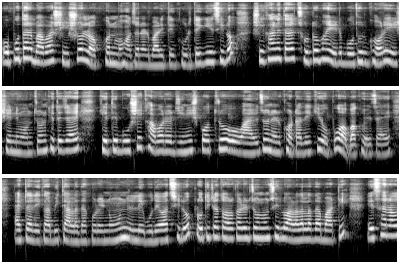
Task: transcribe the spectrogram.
অপু তার বাবার শিষ্য লক্ষণ মহাজনের বাড়িতে ঘুরতে গিয়েছিল। সেখানে তার ছোট ভাইয়ের বধূর ঘরে এসে নিমন্ত্রণ খেতে যায়। খেতে বসে খাবারের জিনিসপত্র ও আয়োজনের ঘটা দেখে অপু অবাক হয়ে যায়। একটা রেখাবিতে আলাদা করে নুন, লেবু দেওয়া ছিল। প্রতিটা তরকারির জন্য ছিল আলাদা আলাদা বাটি। এছাড়াও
